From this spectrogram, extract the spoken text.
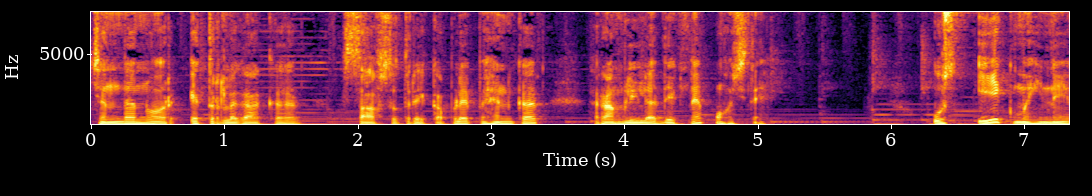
चंदन और इत्र लगाकर साफ़ सुथरे कपड़े पहनकर रामलीला देखने पहुँचते हैं। उस एक महीने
